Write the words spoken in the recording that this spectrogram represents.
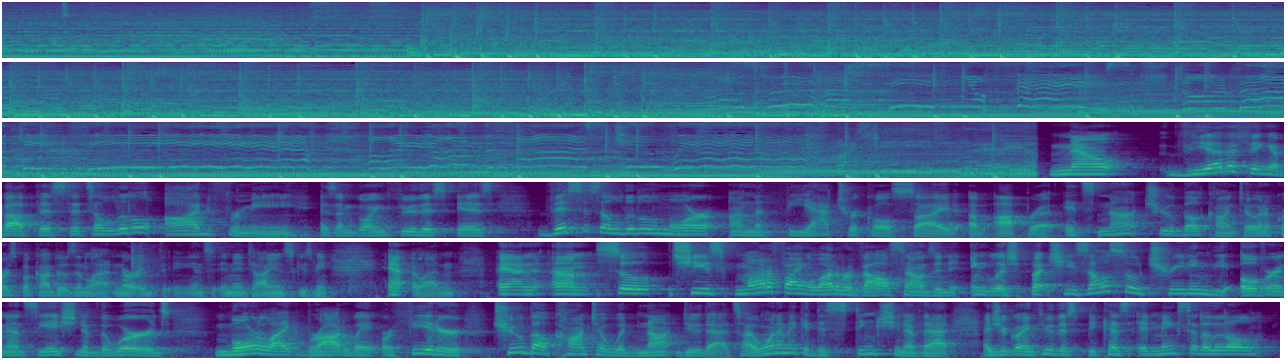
Other thing about this that's a little odd for me as I'm going through this is this is a little more on the theatrical side of opera. It's not true bel canto, and of course bel canto is in Latin or in, in Italian, excuse me, and Latin. And um, so she's modifying a lot of her vowel sounds into English, but she's also treating the over enunciation of the words more like Broadway or theater. True bel canto would not do that. So I want to make a distinction of that as you're going through this because it makes it a little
